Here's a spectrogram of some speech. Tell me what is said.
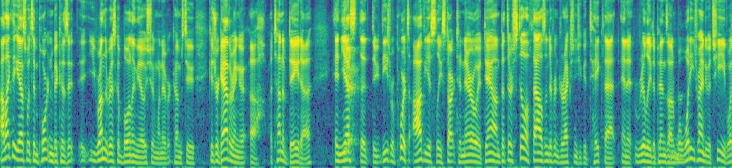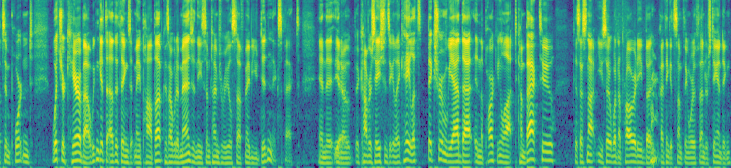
I like that you asked what's important because it, it, you run the risk of boiling the ocean whenever it comes to because you're gathering a, a, a, ton of data, and yes, yeah. the, the, these reports obviously start to narrow it down, but there's still a thousand different directions you could take that, and it really depends on well, what are you trying to achieve? What's important? What's your care about? We can get to other things that may pop up because I would imagine these sometimes reveal stuff maybe you didn't expect, and the you know the conversations that you're like, hey, let's make sure we add that in the parking lot to come back to because that's not you said it wasn't a priority, but I think it's something worth understanding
